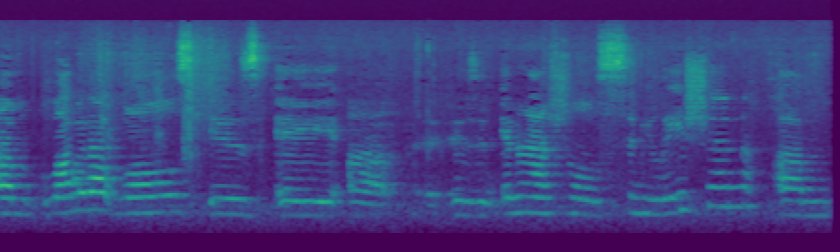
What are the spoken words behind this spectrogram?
Um, Law Without Walls is a uh, is an international simulation um,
